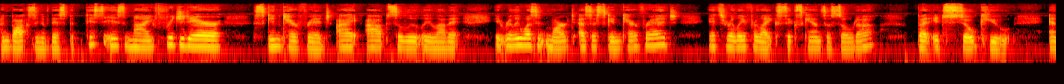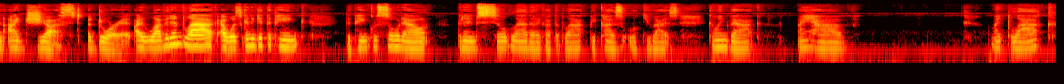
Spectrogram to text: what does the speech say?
unboxing of this, but this is my Frigidaire skincare fridge. I absolutely love it. It really wasn't marked as a skincare fridge. It's really for like six cans of soda, but it's so cute and I just adore it. I love it in black. I was going to get the pink. The pink was sold out, but I'm so glad that I got the black because look you guys, going back, I have my black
